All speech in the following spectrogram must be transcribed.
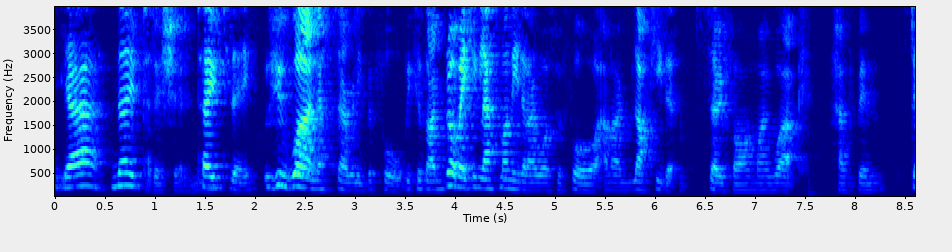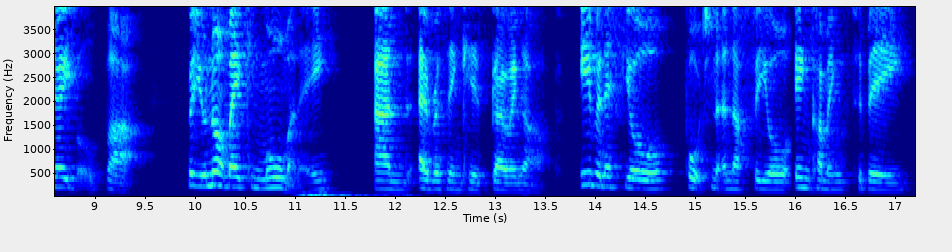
Yeah. No, position. totally. who weren't necessarily before because I'm not making less money than I was before, and I'm lucky that so far my work has been stable. But But you're not making more money and everything is going up. Even if you're fortunate enough for your incomings to be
